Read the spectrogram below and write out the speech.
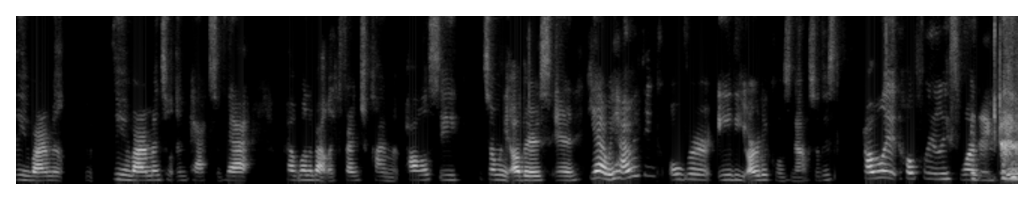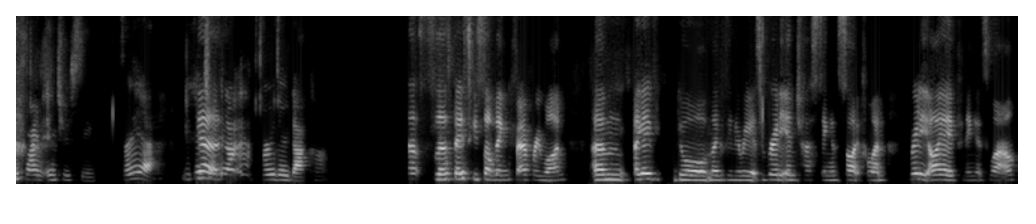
the environment the environmental impacts of that. We have one about like French climate policy so many others and yeah we have i think over 80 articles now so there's probably, hopefully, at least one that you find interesting. So yeah, you can Yeah. check it out at feather.com. that's that's basically something for everyone. Um, I gave your magazine a read. It's really interesting, insightful, and really eye opening as well.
